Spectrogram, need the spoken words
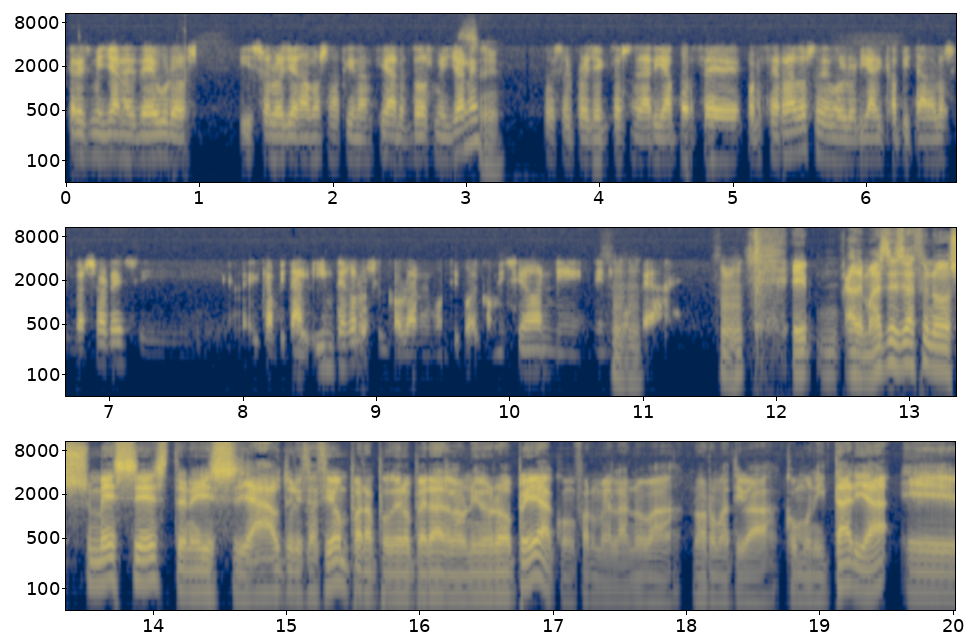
3 millones de euros y solo llegamos a financiar 2 millones, pues el proyecto se daría por, por cerrado, se devolvería el capital a los inversores y el capital íntegro sin cobrar ningún tipo de comisión ni, ningún peaje. Además, desde hace unos meses tenéis ya autorización para poder operar en la Unión Europea conforme a la nueva normativa comunitaria. Eh,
